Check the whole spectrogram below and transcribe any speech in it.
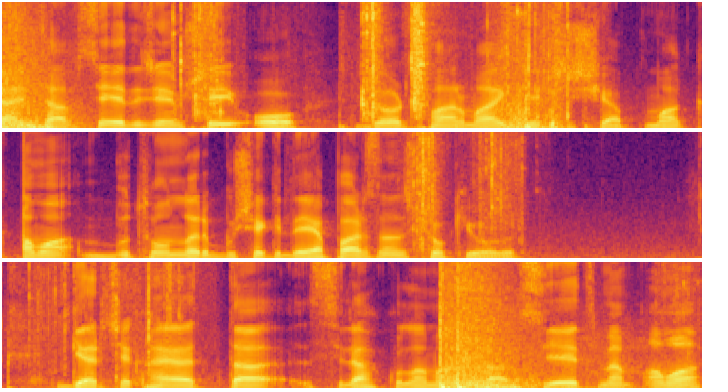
Yani tavsiye edeceğim şey o. Dört parmağa geçiş yapmak. Ama butonları bu şekilde yaparsanız çok iyi olur. Gerçek hayatta silah kullanmanızı tavsiye etmem ama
